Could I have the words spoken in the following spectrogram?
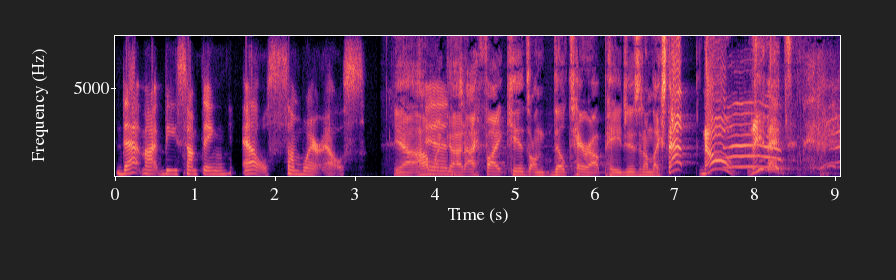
that might be something else somewhere else yeah. Oh and, my God. I fight kids on, they'll tear out pages and I'm like, stop. No, leave it.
